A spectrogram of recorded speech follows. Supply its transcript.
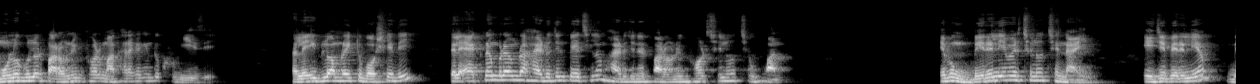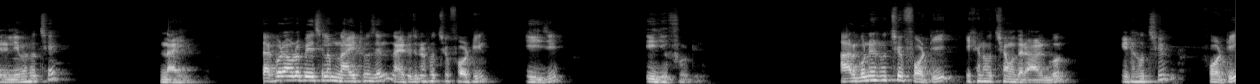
মৌলগুলোর পারমাণবিক ভর মাথায় রাখা কিন্তু খুব ইজি তাহলে এগুলো আমরা একটু বসিয়ে দিই। তাহলে এক নম্বরে আমরা হাইড্রোজেন পেয়েছিলাম, হাইড্রোজেনের পারমাণবিক ভর ছিল হচ্ছে ওয়ান এবং বেরেলিয়ামের ছিল হচ্ছে নাইন এই যে বেরেলিয়াম, বেরেলিয়ামের হচ্ছে নাইন তারপরে আমরা পেয়েছিলাম নাইট্রোজেন, নাইট্রোজেনের হচ্ছে ফোরটিন এই যে এই যে ফোরটিন আর্গনের হচ্ছে ফর্টি এখানে হচ্ছে আমাদের আর্গন এটা হচ্ছে ফর্টি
